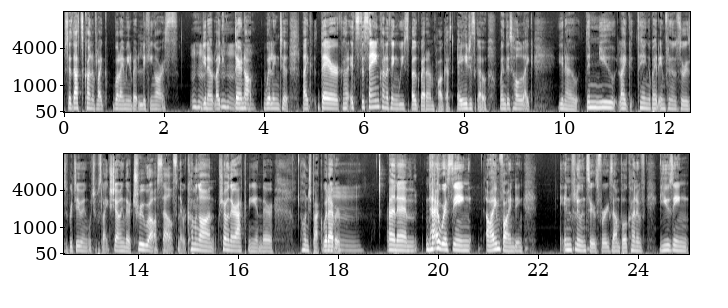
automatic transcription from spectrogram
so that's kind of like what I mean about licking arse. Mm-hmm. You know, like they're not willing to like they're. It's the same kind of thing we spoke about on a podcast ages ago when this whole like, you know, the new like thing about influencers were doing, which was like showing their true raw self, and they were coming on showing their acne and their hunchback, whatever. And um, now we're seeing, I'm finding influencers, for example, kind of using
